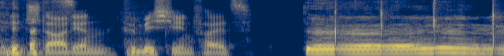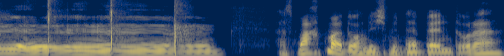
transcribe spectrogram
in den Yes. Stadien. Für mich jedenfalls. Das macht man doch nicht mit einer Band, oder?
